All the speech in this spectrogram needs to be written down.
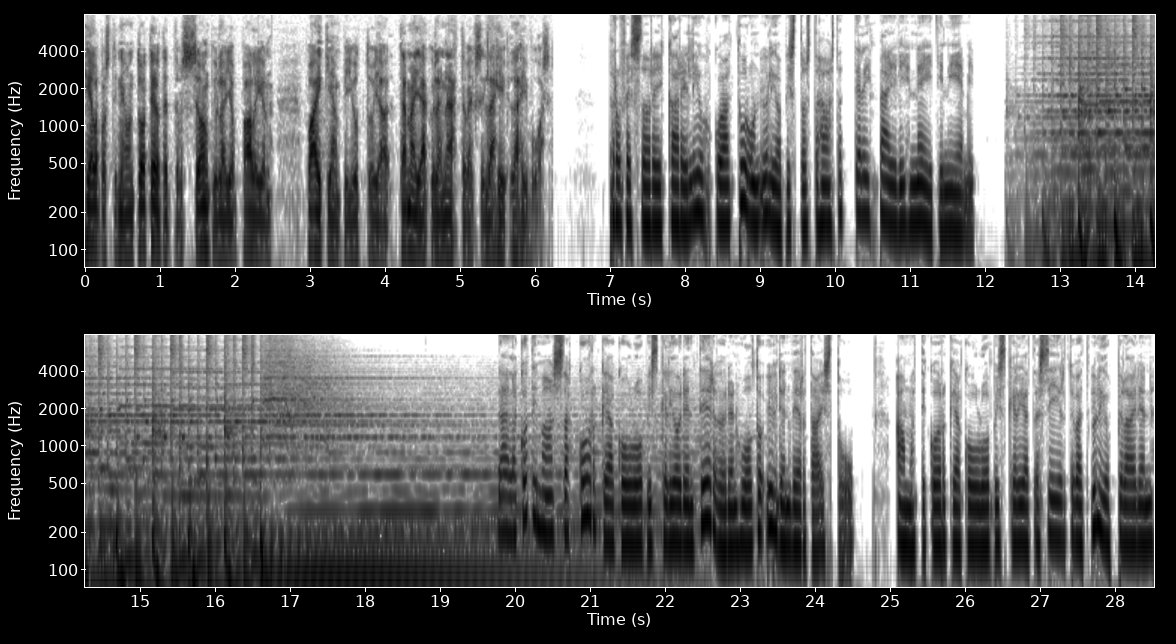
helposti ne on toteutettavissa, se on kyllä jo paljon vaikeampi juttu ja tämä jää kyllä nähtäväksi lähi, lähivuosi. Professori Kari Liuhkoa Turun yliopistosta haastatteli Päivi Neitiniemi. Täällä kotimaassa korkeakouluopiskelijoiden terveydenhuolto yhdenvertaistuu. Ammattikorkeakouluopiskelijat siirtyvät ylioppilaiden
